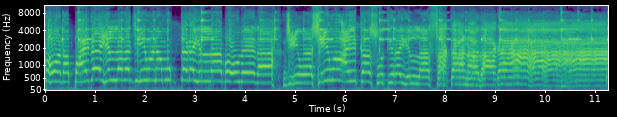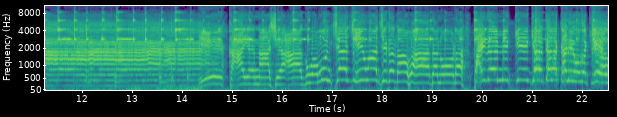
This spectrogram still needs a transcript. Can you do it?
ಭವದ ಪಾಯ್ದೆ ಇಲ್ಲದ ಜೀವನ ಮುಕ್ತಗ ಇಲ್ಲ ಬಹುಬೇದ ಜೀವ ಶಿವ ಐಕ ಸುತಿರ ಇಲ್ಲ ಸಕಾನದಾಗ ಕಾಯ ನಾಶ ಆಗುವ ಮುಂಚೆ ಜೀವ ಜಿಗದವಾದ ನೋಡ. ಪೈದೆ ಮಿಕ್ಕಿ ಗೆಳತನ ಕಡಿಯುವುದು ಕೇಳ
